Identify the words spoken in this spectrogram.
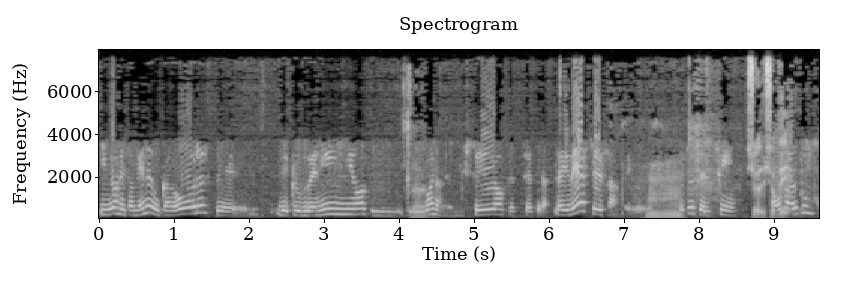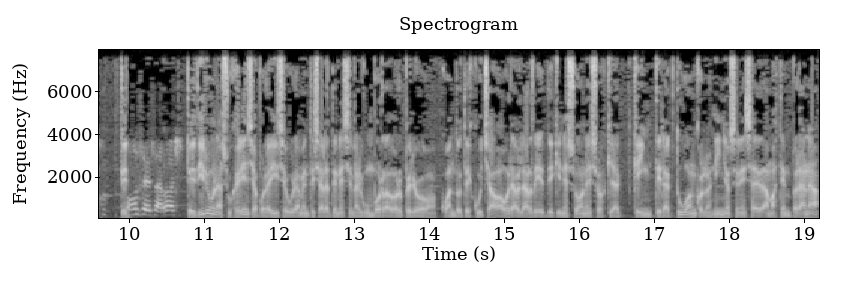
y bueno, y también educadores de, de club de niños y, bueno, de museos, etcétera. La idea es esa, eh, ese es el fin. Vamos a ver cómo, se desarrolla. Te tiro una sugerencia por ahí, seguramente ya la tenés en algún borrador, pero cuando te escuchaba ahora hablar de, de quiénes son esos que, que interactúan con los niños en esa edad más temprana,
